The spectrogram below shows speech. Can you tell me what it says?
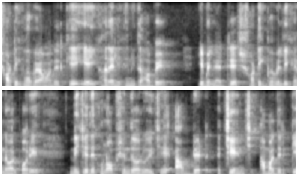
সঠিকভাবে আমাদেরকে এইখানে লিখে নিতে হবে। ইমেল অ্যাড্রেস সঠিকভাবে লিখে নেওয়ার পরে নিচে দেখুন অপশন দেওয়া রয়েছে আপডেট চেঞ্জ আমাদেরকে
